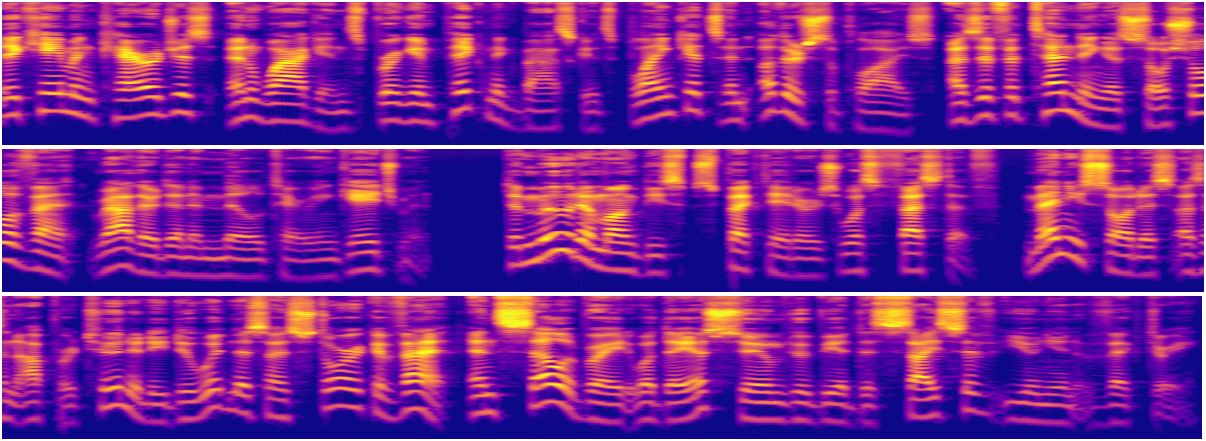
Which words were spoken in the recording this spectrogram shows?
They came in carriages and wagons, bringing picnic baskets, blankets, and other supplies, as if attending a social event rather than a military engagement. The mood among these spectators was festive. Many saw this as an opportunity to witness a historic event and celebrate what they assumed would be a decisive Union victory.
